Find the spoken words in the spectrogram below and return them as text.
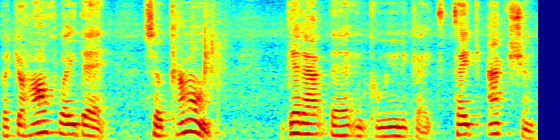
But you're halfway there. So come on, Get out there and communicate. Take action.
